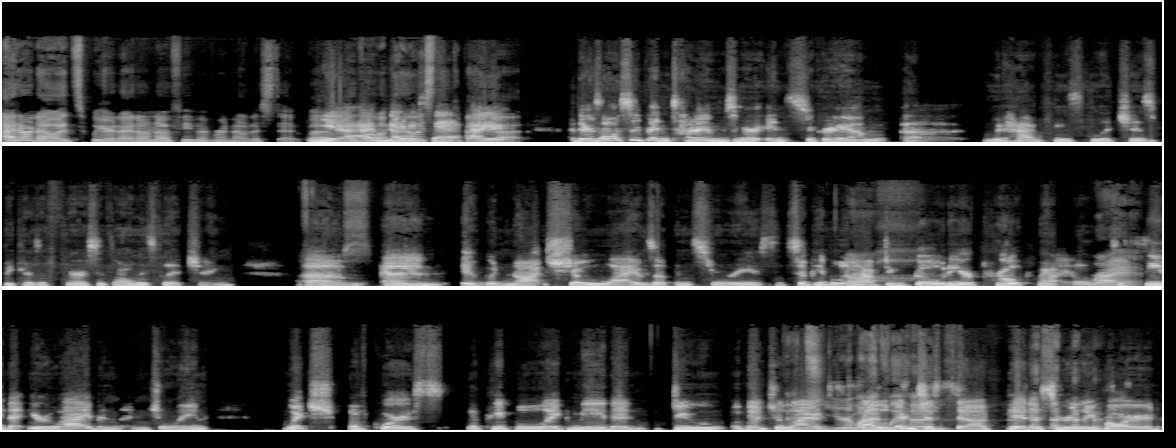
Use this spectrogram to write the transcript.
I don't know. It's weird. I don't know if you've ever noticed it. yeah, I've, I've noticed that. I, that there's also been times where Instagram uh, would have these glitches because, of course, it's always glitching. Um, and it would not show lives up in stories. So people would have to go to your profile right. to see that you're live and then join. Which, of course, the people like me that do a bunch of lives to sell a bunch of stuff hit us really hard.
